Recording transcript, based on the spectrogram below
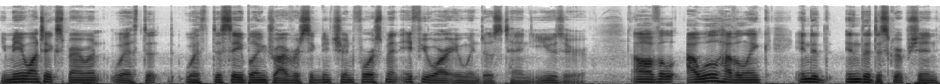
you may want to experiment with, with disabling driver signature enforcement if you are a Windows 10 user. I'll a, I will have a link in the, in the description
